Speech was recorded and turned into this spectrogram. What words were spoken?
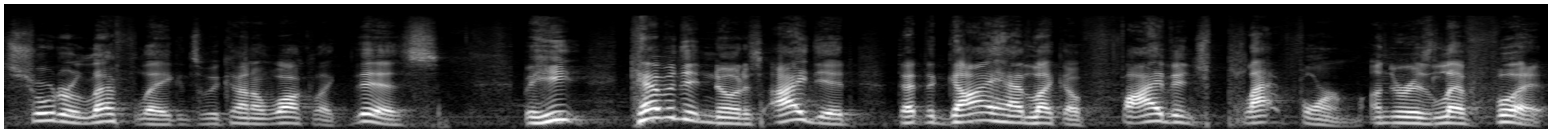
shorter left leg, and so he kind of walked like this. But he, Kevin didn't notice, I did, that the guy had like a five inch platform under his left foot.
